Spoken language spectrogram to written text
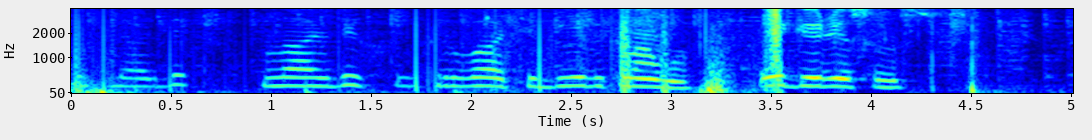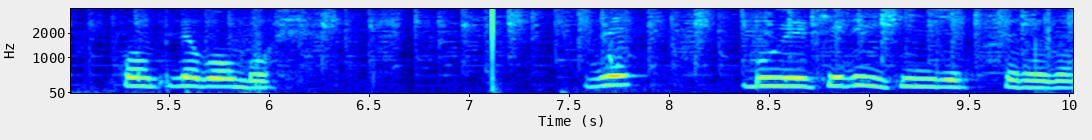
Kulüplerde Mlavide Hırvatya diye bir klan var. Ve görüyorsunuz. Komple bomboş. Ve bu ülkede ikinci sırada.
